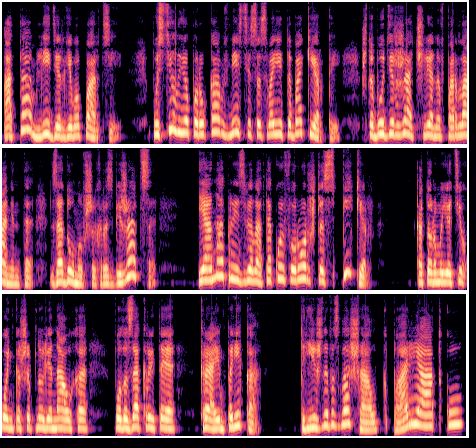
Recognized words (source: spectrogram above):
А там лидер его партии пустил ее по рукам вместе со своей табакеркой, чтобы удержать членов парламента, задумавших разбежаться, и она произвела такой фурор, что спикер, которому ее тихонько шепнули на ухо полузакрытое краем парика, трижды возглашал «к порядку»,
